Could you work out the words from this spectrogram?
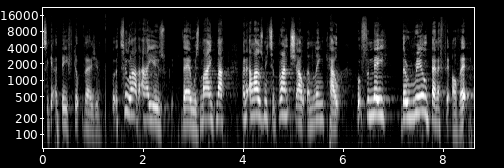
to get a beefed up version. But the tool that I used there was MindMap, and it allows me to branch out and link out. But for me, the real benefit of it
